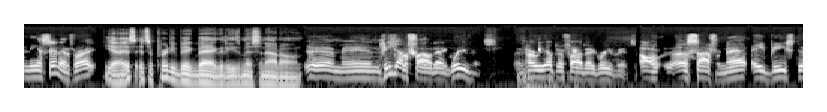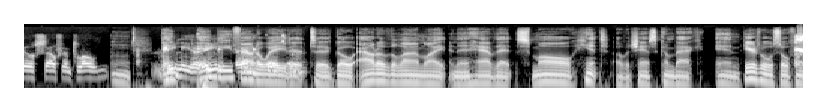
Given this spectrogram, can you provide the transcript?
in the incentives, right? Yeah, it's it's a pretty big bag that he's missing out on. Yeah, man, he got to file that grievance. And hurry up and file that grievance. Oh, aside from that, AB still self imploding. Mm. He need a he AB found a way to, to go out of the limelight and then have that small hint of a chance to come back. And here's what was so funny.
